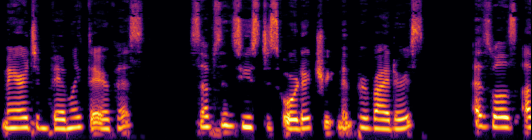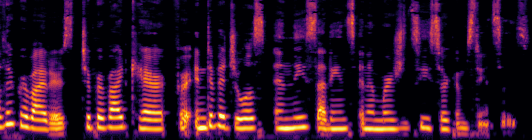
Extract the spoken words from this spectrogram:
marriage and family therapists, substance use disorder treatment providers, as well as other providers to provide care for individuals in these settings in emergency circumstances.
